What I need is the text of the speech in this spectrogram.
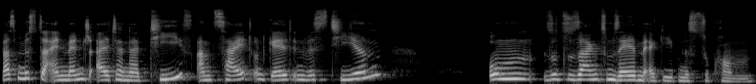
was müsste ein Mensch alternativ an Zeit und Geld investieren, um sozusagen zum selben Ergebnis zu kommen.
